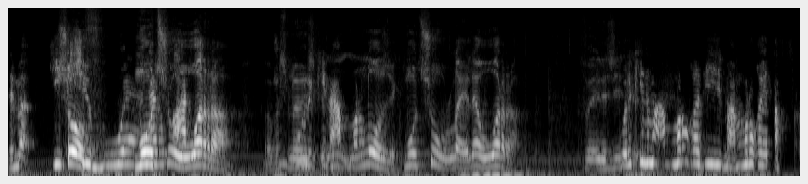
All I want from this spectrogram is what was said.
زعما شوف موتشو. هو الراب باش ما ولكن يجيك عمرو- اللوجيك موتشو والله لا هو الراب ولكن ما عمرو غادي ما عمرو غيطفر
